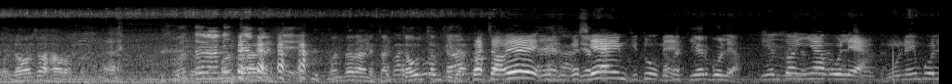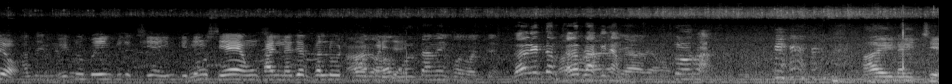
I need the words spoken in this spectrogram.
વધાવો છો હારો મને. પંદર આની એમ કીધું તમે મેં. તેર બોલ્યા. તે તો અહીંયા બોલ્યા. હું નહીં બોલ્યો. હું છે હું ખાલી નજર કરી લઉં એટલે ખબર પડી જાય. બોલતા નહીં કોઈ વચ્ચે. ઘર એકદમ ખરાબ રાખી નાખ. હા એ નહીં જ છે.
